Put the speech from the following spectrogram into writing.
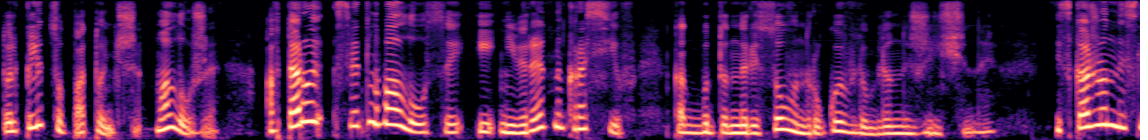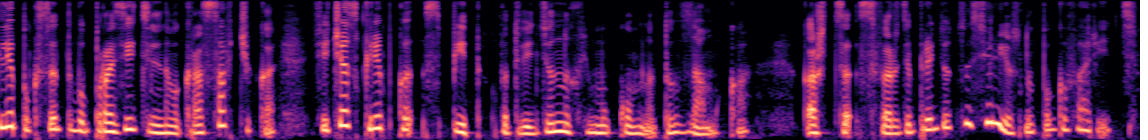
только лицо потоньше, моложе – а второй светловолосый и невероятно красив, как будто нарисован рукой влюбленной женщины. Искаженный слепок с этого поразительного красавчика сейчас крепко спит в отведенных ему комнатах замка. Кажется, с Ферди придется серьезно поговорить.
